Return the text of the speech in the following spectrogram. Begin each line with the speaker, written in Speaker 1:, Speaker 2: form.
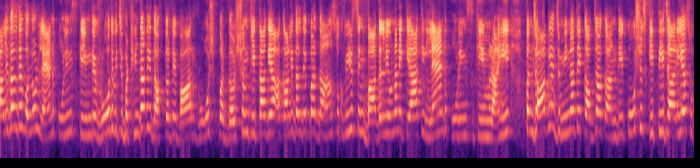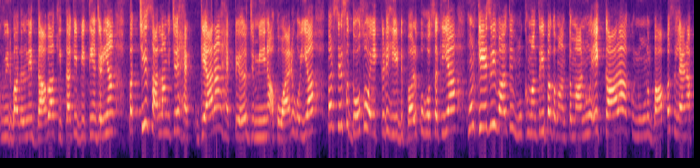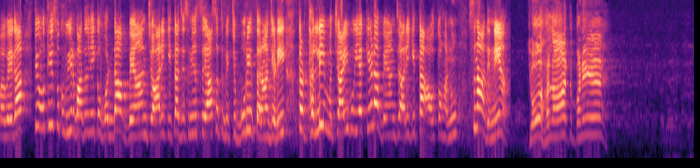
Speaker 1: ਅਕਾਲੀ ਦਲ ਦੇ ਵੱਲੋਂ land pooling scheme ਦੇ ਵਿਰੋਧ ਵਿੱਚ ਬਠਿੰਡਾ ਦੇ ਦਫ਼ਤਰ ਦੇ ਬਾਹਰ ਰੋਸ ਪ੍ਰਦਰਸ਼ਨ ਕੀਤਾ ਗਿਆ। ਅਕਾਲੀ ਦਲ ਦੇ ਪ੍ਰਧਾਨ ਸੁਖਵੀਰ ਸਿੰਘ ਬਾਦਲ ਨੇ ਉਹਨਾਂ ਨੇ ਕਿਹਾ ਕਿ ਲੈਂਡ ਪੂਲਿੰਗ ਸਕੀਮ ਰਾਹੀਂ ਪੰਜਾਬ ਦੀਆਂ ਜ਼ਮੀਨਾਂ ਤੇ ਕਬਜ਼ਾ ਕਰਨ ਦੀ ਕੋਸ਼ਿਸ਼ ਕੀਤੀ ਜਾ ਰਹੀ ਹੈ। ਸੁਖਵੀਰ ਬਾਦਲ ਨੇ ਦਾਅਵਾ ਕੀਤਾ ਕਿ ਬੀਤੀਆਂ ਜਿਹੜੀਆਂ 25 ਸਾਲਾਂ ਵਿੱਚ ਹੈਕ- 11 ਹੈਕਟੇਅਰ ਜ਼ਮੀਨ ਅਕਵਾਇਰ ਹੋਈ ਆ, ਪਰ ਸਿਰਫ 200 ਏਕੜ ਹੀ ਡਿਵੈਲਪ ਹੋ ਸਕੀ ਆ। ਹੁਣ ਕੇਜਰੀਵਾਲ ਤੇ ਮੁੱਖ ਮੰਤਰੀ ਭਗਵੰਤ ਮਾਨ ਨੂੰ ਇਹ ਕਾਲਾ ਕਾਨੂੰਨ ਵਾਪਸ ਲੈਣਾ ਪਵੇਗਾ ਤੇ ਉੱਥੇ ਹੀ ਸੁਖਵੀਰ ਬਾਦਲ ਨੇ ਇੱਕ ਵੱਡਾ ਬਿਆਨ ਜਾਰੀ ਕੀਤਾ, ਜਿਸ ਨੇ ਸਿਆਸਤ ਵਿੱਚ ਬੁਰੀ ਤਰ੍ਹਾਂ ਜਿਹੜੀ ਤਰਥੱਲੀ ਮਚਾਈ ਹੋਈ ਹੈ, ਕਿਹੜਾ ਬਿਆਨ ਜਾਰੀ ਕੀਤਾ? ਆਓ ਤੁਹਾਨੂੰ ਸੁਣਾ ਦਿੰਨੇ ਆ।
Speaker 2: ਜੋ ਹਾਲਾਤ ਬਣੇ ਐ,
